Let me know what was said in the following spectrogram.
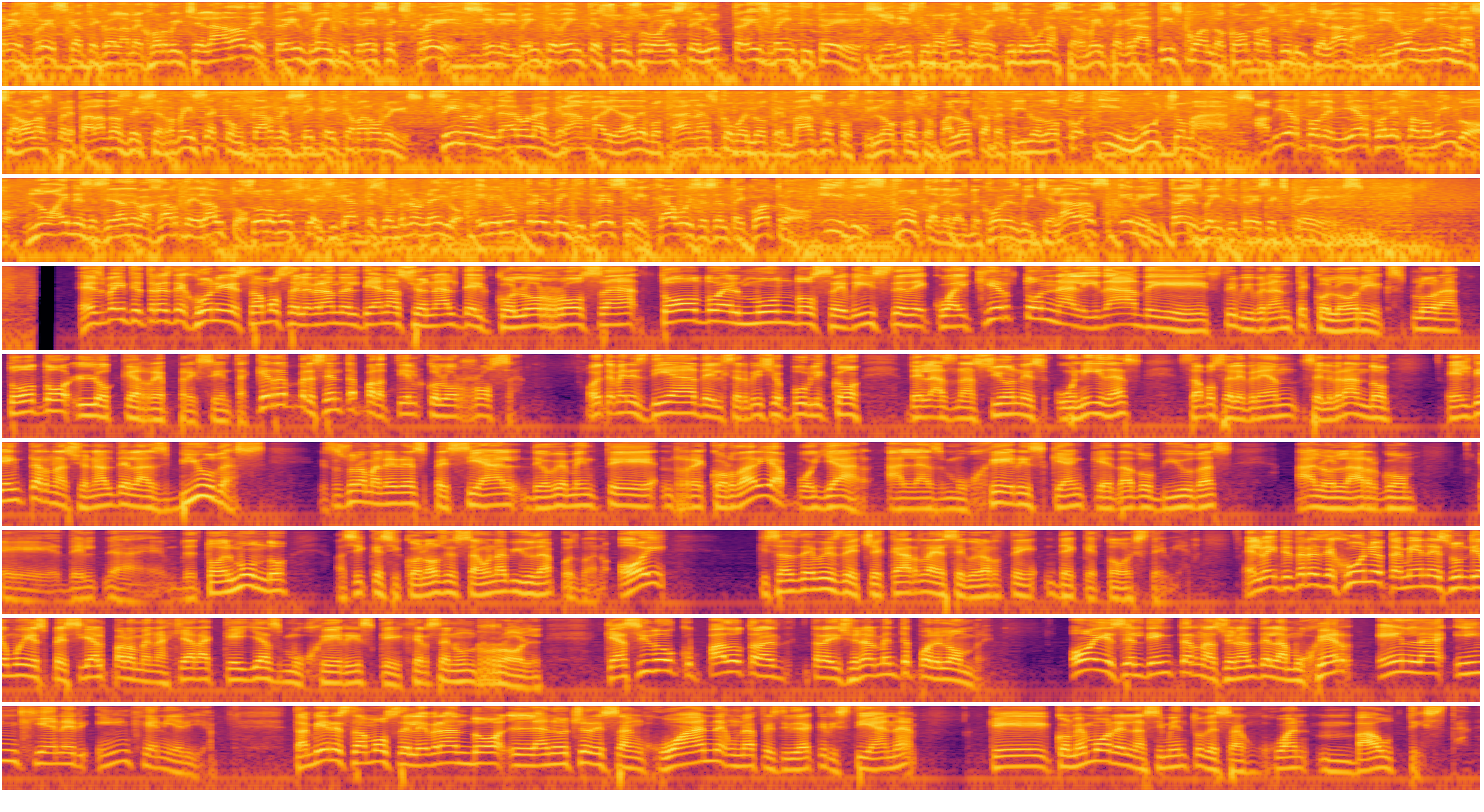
Refrescate con la mejor bichelada de 323 Express en el 2020 Sur Suroeste Loop 323. Y en este momento recibe una cerveza gratis cuando compras tu bichelada. Y no olvides las charolas preparadas de cerveza con carne seca y camarones. Sin olvidar una gran variedad de botanas como el vaso, tostiloco, sopa loca, pepino loco y mucho más. Abierto de miércoles a domingo. No hay necesidad de bajarte del auto. Solo busca el gigante sombrero negro en el Loop 323 y el Highway 64. Y disfruta de las mejores bicheladas en el 323 Express. Es 23 de junio y estamos celebrando el Día Nacional del Color Rosa. Todo el mundo se viste de cualquier tonalidad de este vibrante color y explora todo lo que representa. ¿Qué representa para ti el color rosa? Hoy también es Día del Servicio Público de las Naciones Unidas. Estamos celebrando el Día Internacional de las Viudas. Esta es una manera especial de obviamente recordar y apoyar a las mujeres que han quedado viudas a lo largo de eh, de, todo el mundo. Así que si conoces a una viuda, pues bueno, hoy quizás debes de checarla y asegurarte de que todo esté bien. El 23 de junio también es un día muy especial para homenajear a aquellas mujeres que ejercen un rol que ha sido ocupado tradicionalmente por el hombre. Hoy es el Día Internacional de la Mujer en la Ingeniería. También estamos celebrando la Noche de San Juan, una festividad cristiana que conmemora el nacimiento de San Juan Bautista.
